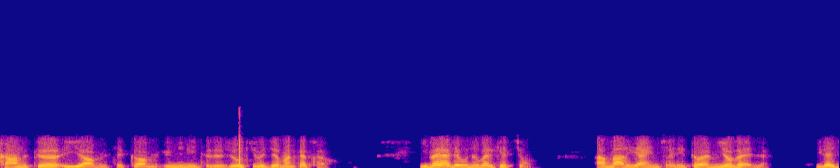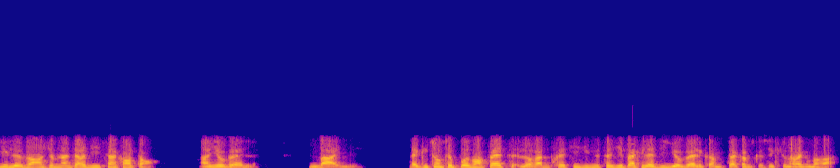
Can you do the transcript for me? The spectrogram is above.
craindre que Yom, c'est comme une unité de jour qui veut dire 24 heures. Il va y aller aux nouvelles questions. Amar Yain Toem Yovel. Il a dit le vin, je me l'interdis 50 ans. Un Yovel. Maï. La question se pose en fait, le Ran précise, il ne s'agit pas qu'il a dit Yovel comme ça, comme ce que c'est écrit dans la Gemara.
